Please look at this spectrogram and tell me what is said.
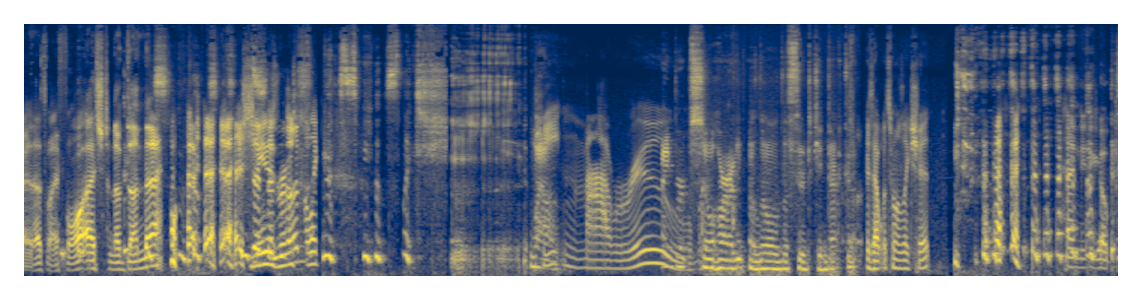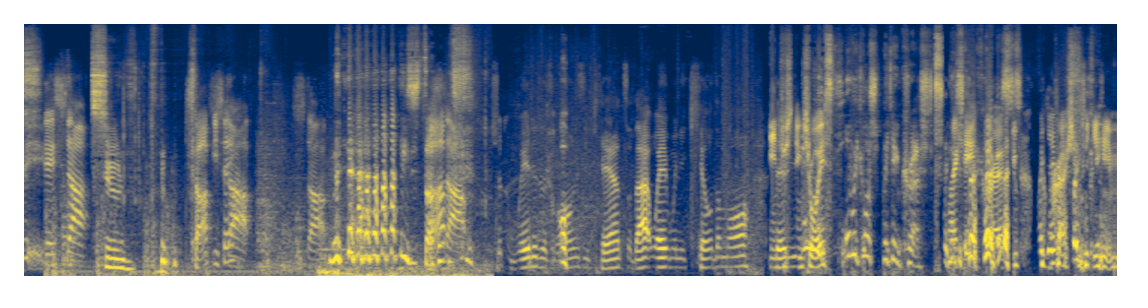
Alright, that's my fault. I shouldn't have done that. I shouldn't have room done smell like It smells like shit. Wow. painting my room. I room. burped so hard, a little the food came back up. Is that what smells like shit? I need to go pee. Okay, stop. Soon. Stop, you say? Stop. Stop. he stopped. Stop. Should have waited as oh. long as you can, so that way when you kill them all, Interesting you- choice. Oh my gosh, my game crashed. My game crashed. Like, you- Crash the game.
